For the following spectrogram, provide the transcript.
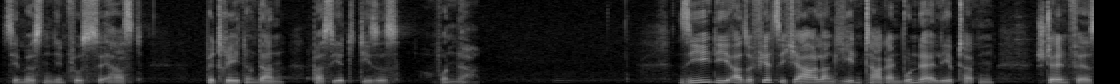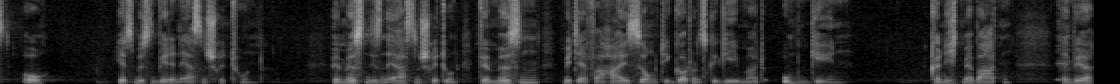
sie müssen den Fluss zuerst betreten und dann passiert dieses Wunder. Sie, die also 40 Jahre lang jeden Tag ein Wunder erlebt hatten, stellen fest, oh, Jetzt müssen wir den ersten Schritt tun. Wir müssen diesen ersten Schritt tun. Wir müssen mit der Verheißung, die Gott uns gegeben hat, umgehen. Wir können nicht mehr warten. Wenn wir,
